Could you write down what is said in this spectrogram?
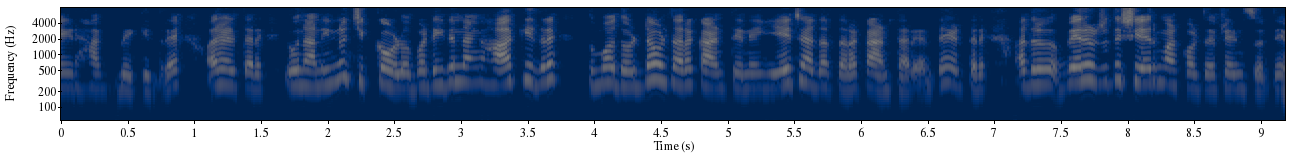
ಏಡ್ ಹಾಕ್ಬೇಕಿದ್ರೆ ಅವ್ರು ಹೇಳ್ತಾರೆ ಇವ್ ನಾನು ಇನ್ನೂ ಚಿಕ್ಕವಳು ಬಟ್ ಇದನ್ನ ನಂಗೆ ಹಾಕಿದ್ರೆ ತುಂಬಾ ದೊಡ್ಡವಳ ತರ ಕಾಣ್ತೇನೆ ಏಜ್ ಆದ ತರ ಕಾಣ್ತಾರೆ ಅಂತ ಹೇಳ್ತಾರೆ. ಅದ್ರ ಬೇರೆಯವ್ರ ಜೊತೆ ಶೇರ್ ಮಾಡ್ಕೊಳ್ತಾರೆ ಫ್ರೆಂಡ್ಸ್ ಜೊತೆ.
